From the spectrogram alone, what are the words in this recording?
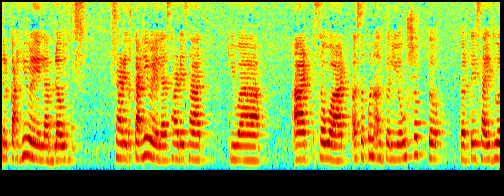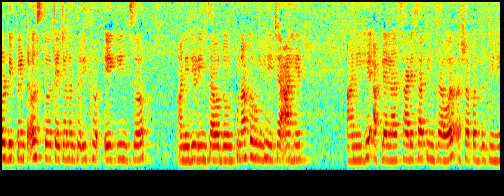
तर काही वेळेला ब्लाऊज साडे काही वेळेला साडेसात किंवा आठ सव्वा आठ असं पण अंतर येऊ शकतं. तर ते साईजवर डिपेंड असतं. त्याच्यानंतर इथं एक इंच आणि दीड इंचावर दोन खुणा करून घ्यायच्या आहेत. आणि हे आपल्याला साडेसात इंचावर अशा पद्धतीने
